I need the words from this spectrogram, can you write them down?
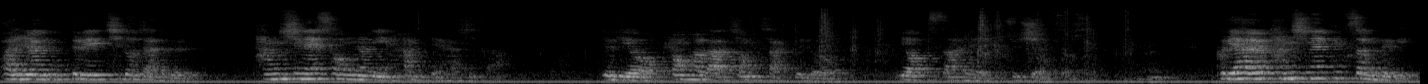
관련 국들의 지도자들을 당신의 성령이 함께 하시사 드디어 평화가 정착되도록 역사해 주시옵소서. 그리하여 당신의 백성들이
